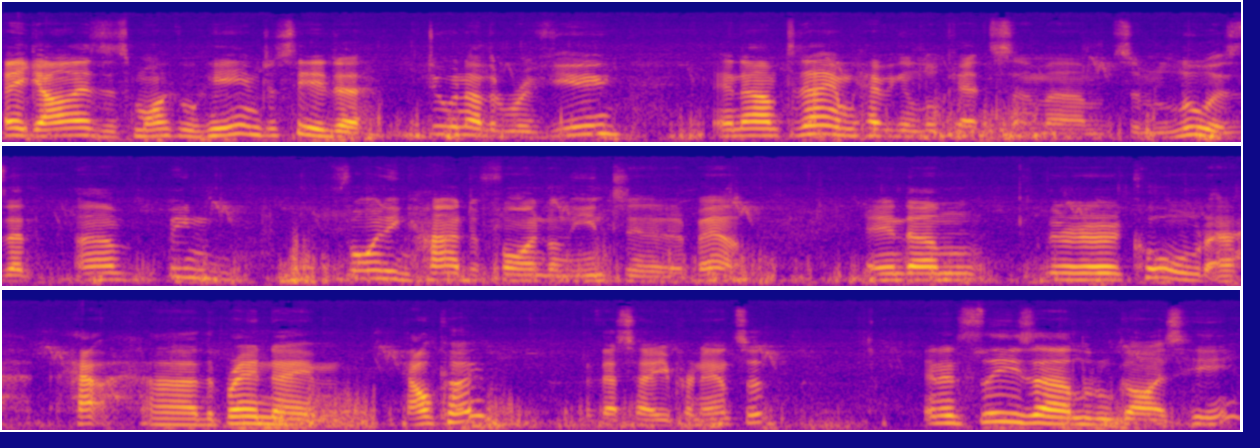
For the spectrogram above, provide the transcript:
Hey guys, it's Michael here. I'm just here to do another review, and um, today I'm having a look at some um, some lures that I've been finding hard to find on the internet about, and um, they're called uh, uh, the brand name Halco, if that's how you pronounce it, and it's these uh, little guys here,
